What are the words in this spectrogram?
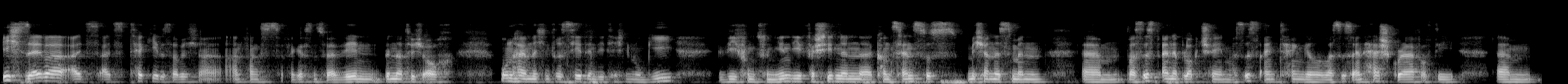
ich selber als, als Techie, das habe ich anfangs vergessen zu erwähnen, bin natürlich auch unheimlich interessiert in die Technologie. Wie funktionieren die verschiedenen äh, Konsensusmechanismen? Ähm, was ist eine Blockchain? Was ist ein Tangle? Was ist ein Hashgraph, auf die ähm,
